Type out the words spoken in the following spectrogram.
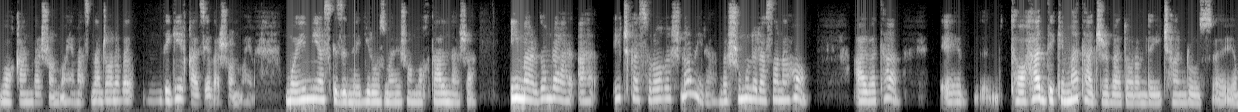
واقعا برشان مهم است نه جانب دیگه قضیه برشان مهم. مهمی است که زندگی روزمریشان مختل نشه. این مردم را هیچ کس سراغش نمیره به شمول رسانه ها البته تا حدی که من تجربه دارم در چند روز یا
